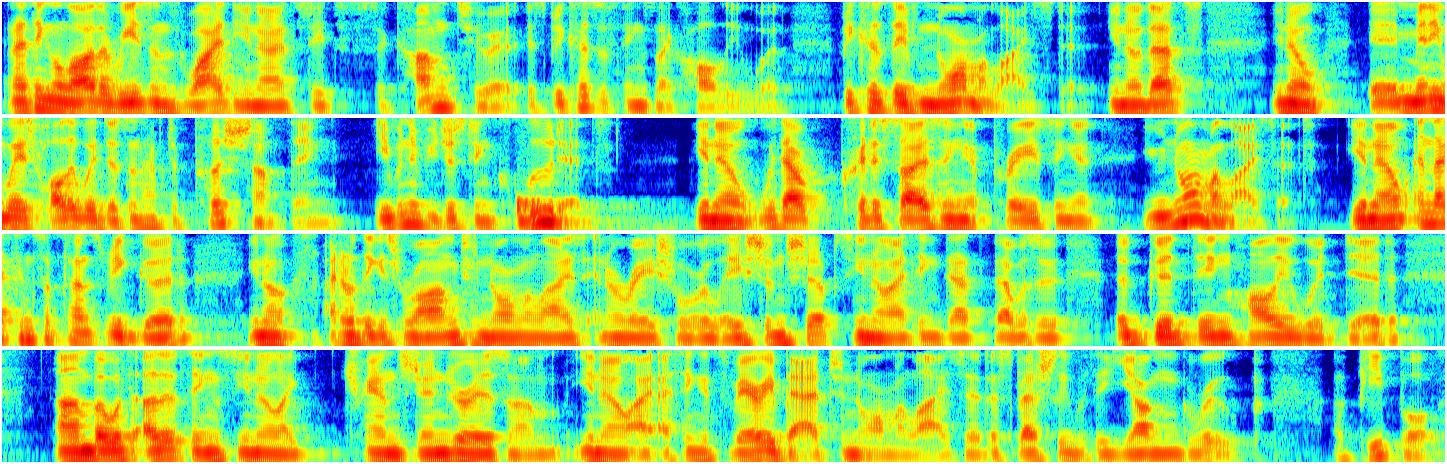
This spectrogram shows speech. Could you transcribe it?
And I think a lot of the reasons why the United States has succumbed to it is because of things like Hollywood because they've normalized it. You know that's you know in many ways Hollywood doesn't have to push something even if you just include it. You know without criticizing it praising it you normalize it you know? And that can sometimes be good. You know i don't think it's wrong to normalize interracial relationships. You know i think that that was a, a good thing hollywood did um, but with other things, you know, like transgenderism, you know, I, I, think it's very bad to normalize it, especially with a young group of people.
